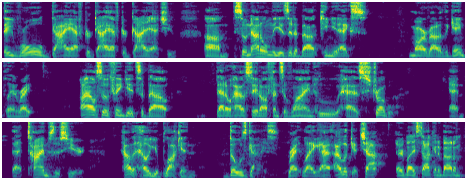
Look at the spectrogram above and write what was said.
they roll guy after guy after guy at you. Um, so not only is it about can you X Marv out of the game plan, right? I also think it's about that Ohio State offensive line who has struggled at, at times this year. How the hell you blocking those guys, right? Like I, I look at Chop, everybody's talking about him.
